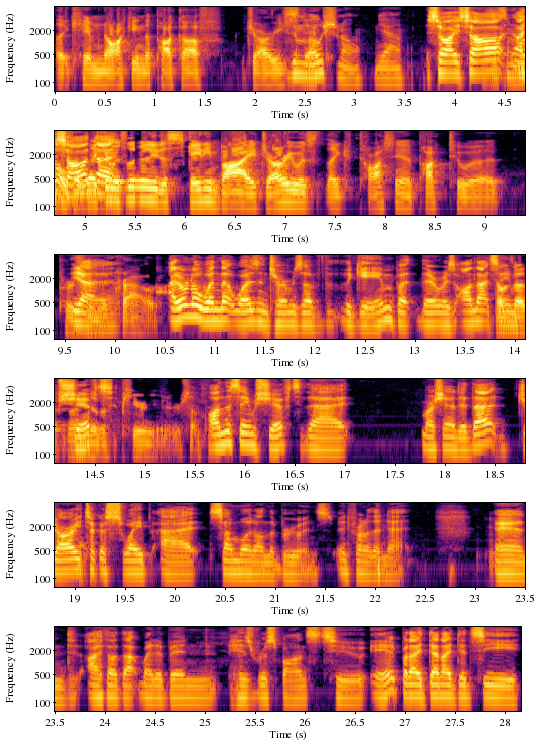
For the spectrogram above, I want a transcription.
Like him knocking the puck off Jarry's He's stick? emotional. Yeah. So I saw I No, No, saw but, like that it was literally just skating by. Jarry was like tossing a puck to a person in the crowd. I don't know when that was in terms of the, the game, but there was on that That same at the end of a shift period or something. on the same shift that Marchand did that, Jarry took a swipe at someone on the Bruins in front of the net. And I thought that might have been his response to it. But I then I did see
